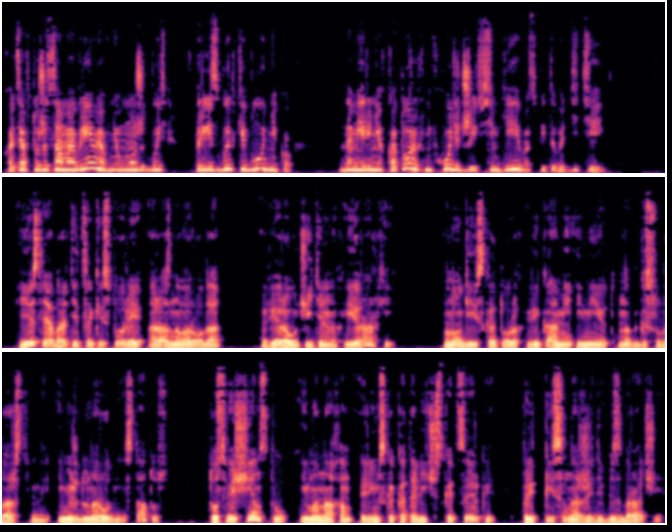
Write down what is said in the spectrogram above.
хотя в то же самое время в нем может быть в преизбытке блудников, в намерениях которых не входит жить в семье и воспитывать детей. Если обратиться к истории разного рода вероучительных иерархий, многие из которых веками имеют надгосударственный и международный статус, то священству и монахам римско-католической церкви предписано жить в безбрачии.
